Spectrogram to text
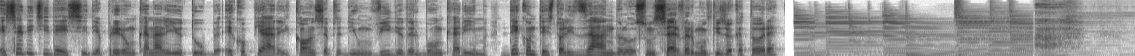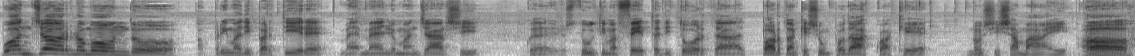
E se decidessi di aprire un canale YouTube e copiare il concept di un video del buon Karim, decontestualizzandolo su un server multigiocatore? Ah, buongiorno mondo! Prima di partire, me- meglio mangiarsi quest'ultima fetta di torta. Porto anche su un po' d'acqua che non si sa mai. Oh!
